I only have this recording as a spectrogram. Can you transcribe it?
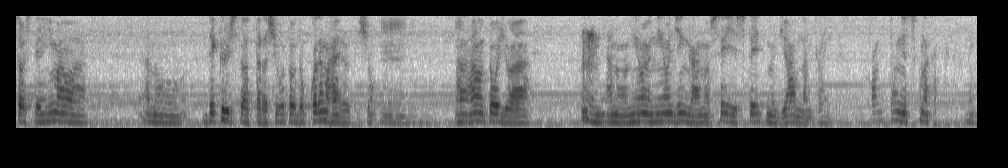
そして今はあのできる人だったら仕事どこでも入れるでしょ。うんああの当時はあの日本日本人があのステイステイトのジョブなんか本当に少なかったからね。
